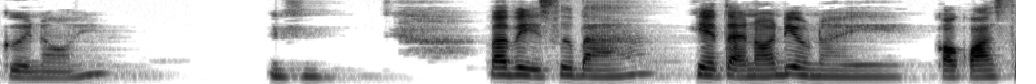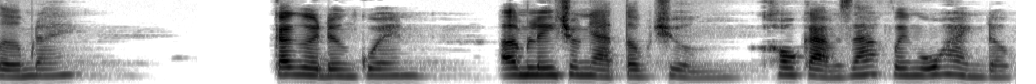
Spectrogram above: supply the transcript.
cười nói. Bà vị sư bá, Hiện tại nói điều này có quá sớm đấy. Các người đừng quên, Âm linh trong nhà tộc trưởng Không cảm giác với ngũ hành độc.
